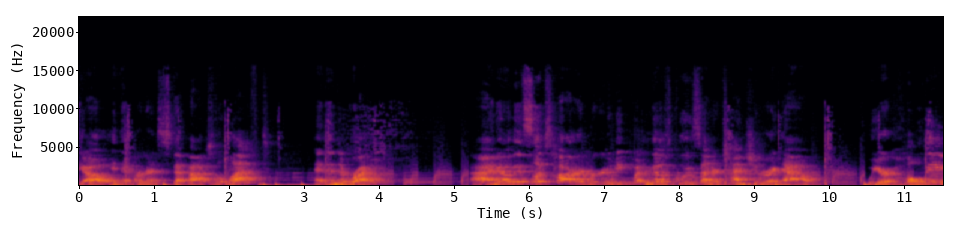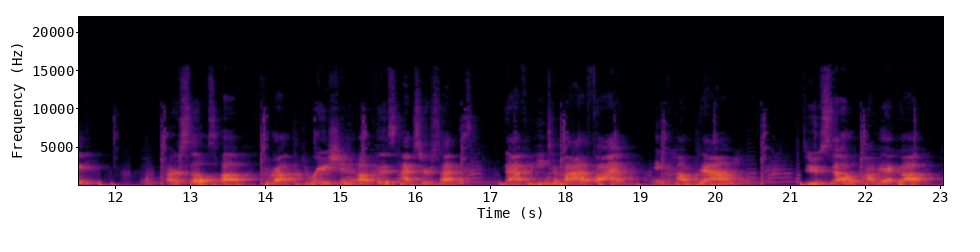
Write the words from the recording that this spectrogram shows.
go. And then we're gonna step out to the left and then the right. I know this looks hard. We're gonna be putting those glutes under tension right now. We are holding ourselves up throughout the duration of this exercise. Now, if you need to modify and come down, do so, come back up,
